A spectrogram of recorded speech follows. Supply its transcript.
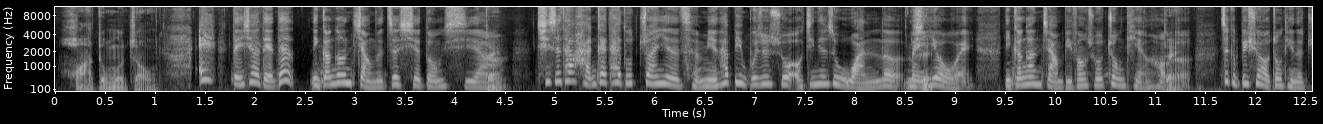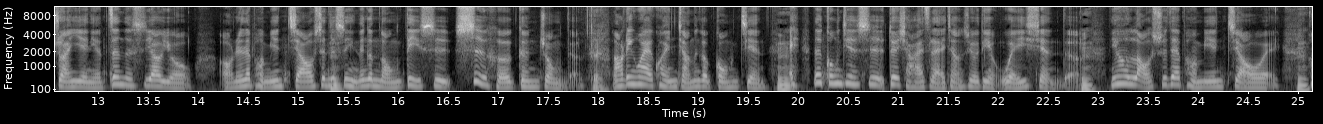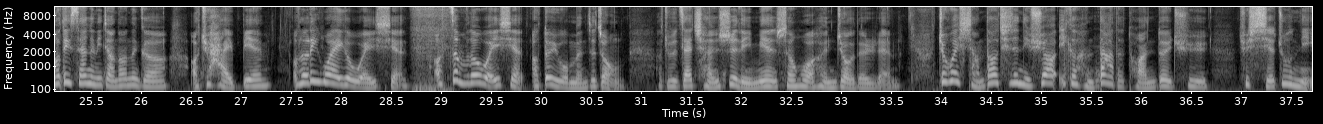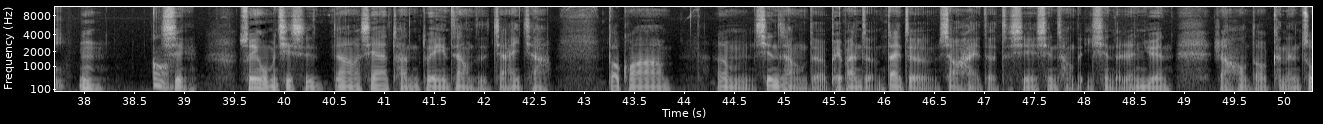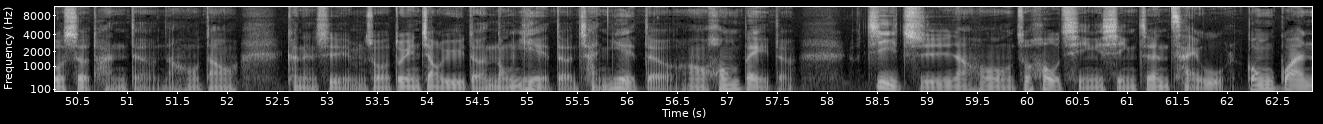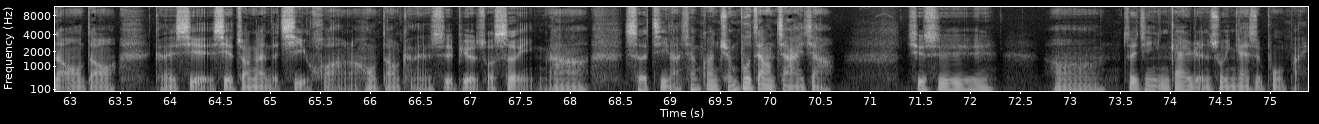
划独木舟。哎，等一下，等，但你刚刚讲的这些东西啊。其实它涵盖太多专业的层面，它并不是说哦，今天是玩乐，没有哎。你刚刚讲，比方说种田好了，这个必须要有种田的专业，你真的是要有哦人在旁边教，甚至是你那个农地是适合耕种的。对。然后另外一块，你讲那个弓箭，哎，那弓箭是对小孩子来讲是有点危险的，嗯，你要老师在旁边教，哎。然后第三个，你讲到那个哦，去海边，我说另外一个危险哦，这么多危险哦，对于我们这种就是在城市里面生活很久的人，就会想到其实。是你需要一个很大的团队去去协助你，嗯，是，所以我们其实呃现在团队这样子加一加，包括嗯现场的陪伴者带着小孩的这些现场的一线的人员，然后到可能做社团的，然后到可能是我们说多元教育的、农业的、产业的、然后烘焙的。技职，然后做后勤、行政、财务、公关，然后到可能写写专案的企划，然后到可能是比如说摄影啊、设计啦相关，全部这样加一加，其实啊，最近应该人数应该是破百。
